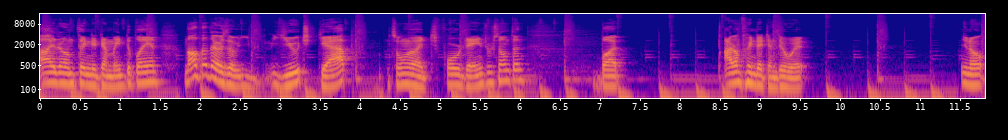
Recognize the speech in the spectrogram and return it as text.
I don't think they can make the play-in. Not that there's a huge gap. It's only like four games or something, but I don't think they can do it. You know,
